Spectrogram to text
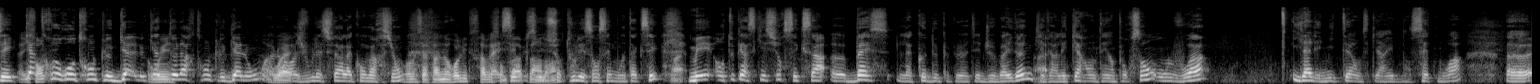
C'est 4,30 euros le, ga le 4,30 le gallon. Alors je vous laisse faire la conversion. ça fait un euro litre, ça va, ouais, sont pas hein. Surtout l'essence est moins taxée. Mais en tout cas, ce qui est sûr, c'est que ça euh, baisse la cote de popularité de Joe Biden, qui est vers les 41%. On le voit. Il a les midterms qui arrivent dans 7 mois. Euh,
